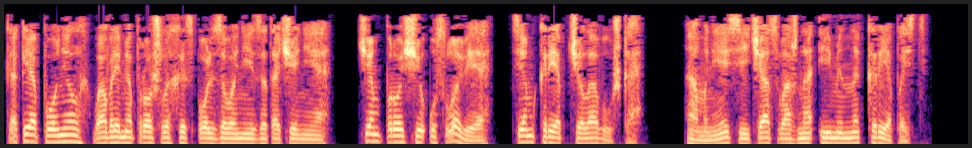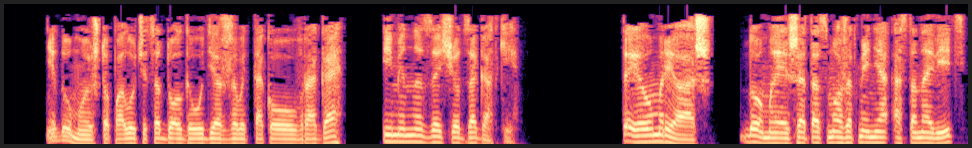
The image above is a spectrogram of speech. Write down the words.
Как я понял, во время прошлых использований заточения, чем проще условия, тем крепче ловушка. А мне сейчас важна именно крепость. Не думаю, что получится долго удерживать такого врага именно за счет загадки. «Ты умрешь! Думаешь, это сможет меня остановить?»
